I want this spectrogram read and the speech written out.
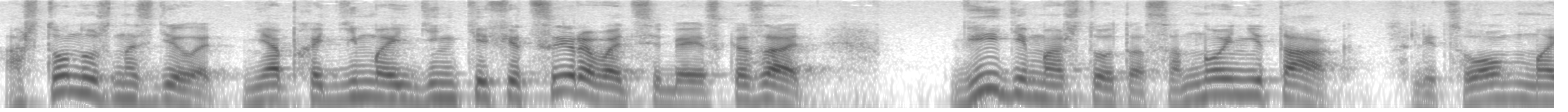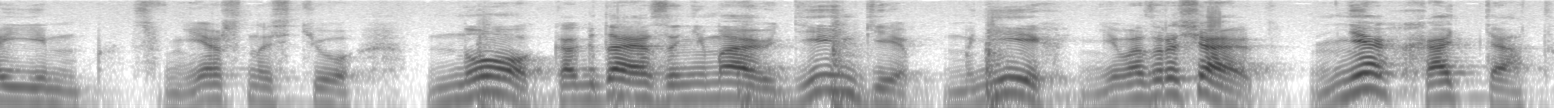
А что нужно сделать? Необходимо идентифицировать себя и сказать, Видимо, что-то со мной не так, с лицом моим, с внешностью. Но когда я занимаю деньги, мне их не возвращают, не хотят.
